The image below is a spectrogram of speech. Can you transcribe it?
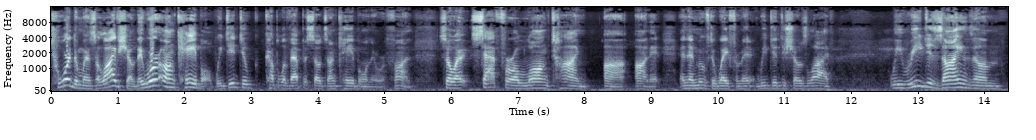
toured them as a live show. They were on cable. We did do a couple of episodes on cable and they were fun. So I sat for a long time uh, on it and then moved away from it. We did the shows live. We redesigned them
